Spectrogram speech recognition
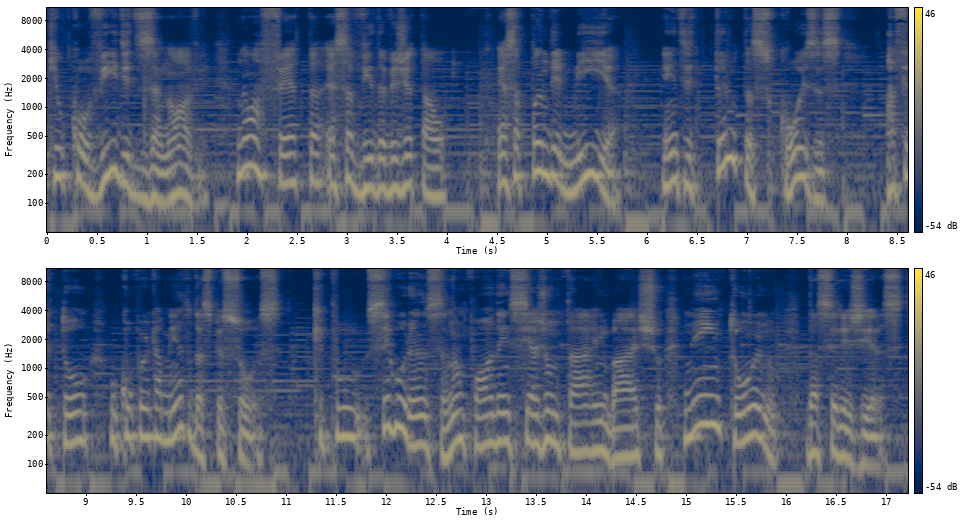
que o Covid-19 não afeta essa vida vegetal. Essa pandemia, entre tantas coisas, afetou o comportamento das pessoas que por segurança não podem se ajuntar embaixo nem em torno das cerejeiras.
